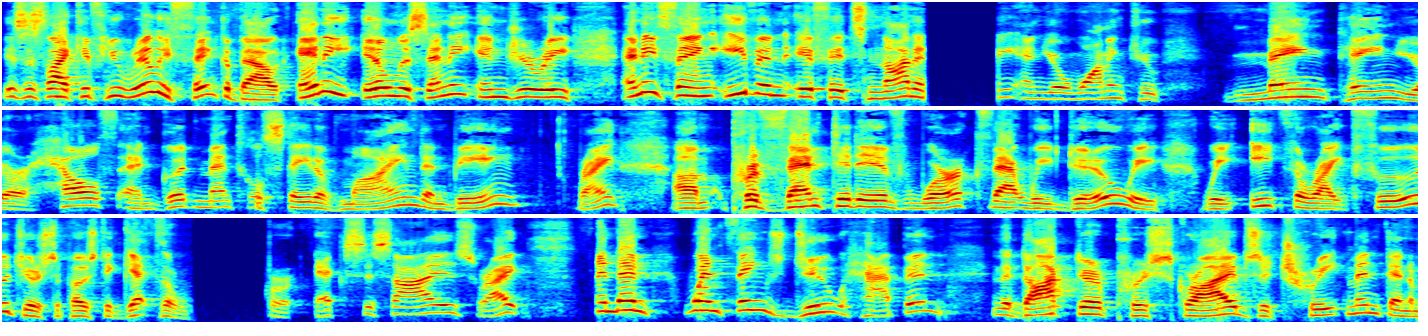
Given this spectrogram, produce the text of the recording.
This is like if you really think about any illness, any injury, anything, even if it's not and you're wanting to maintain your health and good mental state of mind and being, right? Um, preventative work that we do. We we eat the right food. You're supposed to get the proper exercise, right? And then when things do happen, and the doctor prescribes a treatment and a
